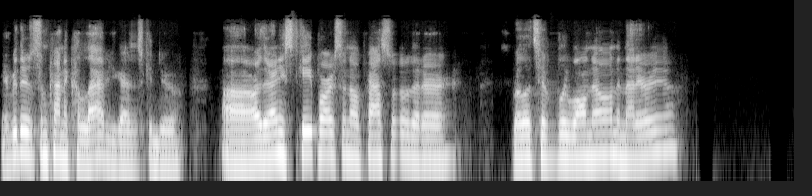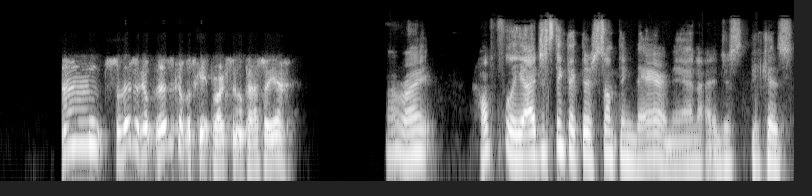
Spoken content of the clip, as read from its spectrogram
Maybe there's some kind of collab you guys can do. Uh, are there any skate parks in El Paso that are relatively well known in that area? Um, so there's a couple there's a couple skate parks in El Paso, yeah. All right. Hopefully, I just think that there's something there, man. I just because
